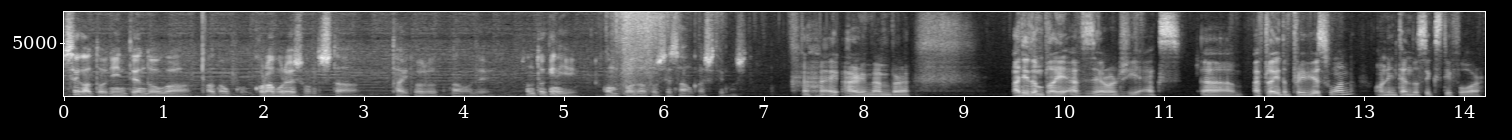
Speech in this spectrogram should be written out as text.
セガと任天堂があのココラボレーションしたタイトルなのでその時にコンポーザーとして参加していました I, I remember I didn't play F Zero GX. Um, I played the previous one on Nintendo 64.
